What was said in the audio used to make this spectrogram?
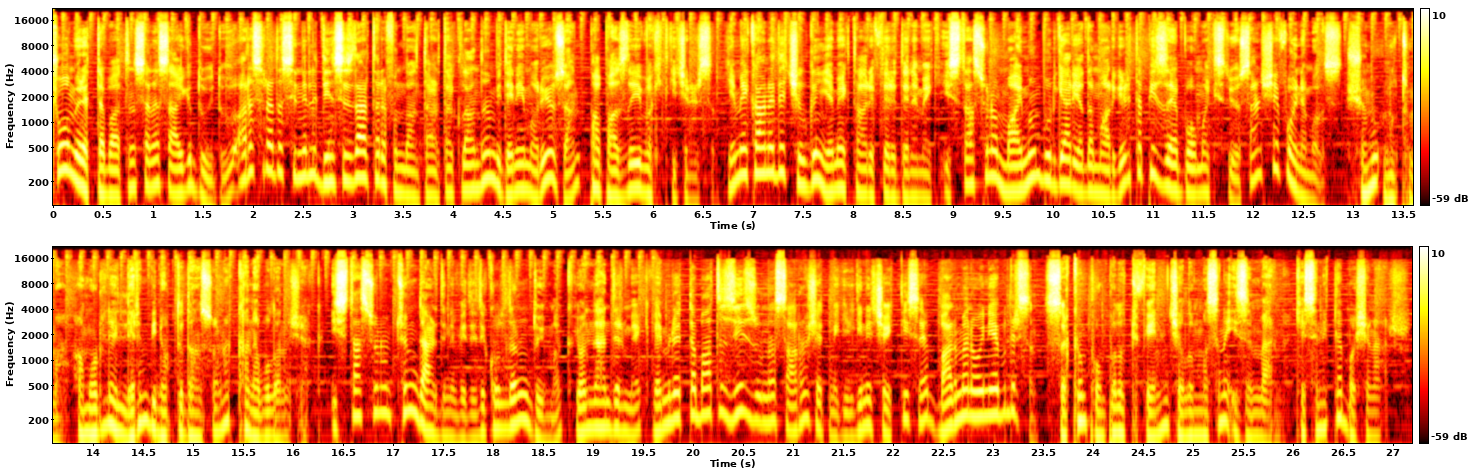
Çoğu mürettebatın sana saygı duyduğu, ara sıra da sinirli dinsizler tarafından tartaklandığın bir deneyim arıyorsan papazda iyi vakit geçirirsin. Yemekhanede çılgın yemek tarifleri denemek, istasyona maymun burger ya da margarita pizzaya boğmak istiyorsan şef oynamalısın. Şunu unutma, hamurlu ellerin bir noktadan sonra kana bulanacak. İstasyonun tüm derdini ve dedikodularını duymak, yönlendirmek ve mürettebatı zil zurna sarhoş etmek ilgini çektiyse barmen oynayabilirsin. Sakın pompalı tüfeğinin çalınmasına izin verme. Kesinlikle başını ağrır.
